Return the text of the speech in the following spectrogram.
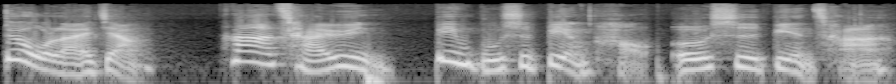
对我来讲，他的财运。并不是变好，而是变差，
